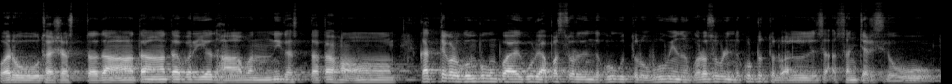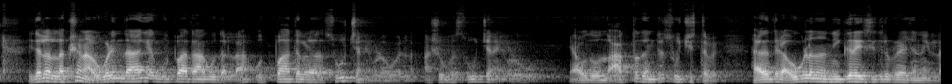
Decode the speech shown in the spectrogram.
ವರೂಥಶಸ್ತದಾತಾತಪರ್ಯಧಾವನ್ನಿತಸ್ತತಃ ಕತ್ತೆಗಳು ಗುಂಪು ಗುಂಪಾಗಿ ಕೂಡಿ ಅಪಸ್ವರದಿಂದ ಕೂಗುತ್ತಲೂ ಭೂಮಿಯನ್ನು ಗೊರಸುಗಳಿಂದ ಕುಟ್ಟುತ್ತಲೂ ಅಲ್ಲಲ್ಲಿ ಸಂಚರಿಸಿದವು. ಇದೆಲ್ಲ ಲಕ್ಷಣ, ಅವುಗಳಿಂದಾಗಿ ಉತ್ಪಾತ ಆಗುವುದಲ್ಲ. ಉತ್ಪಾತಗಳ ಸೂಚನೆಗಳು ಅವೆಲ್ಲ, ಅಶುಭ ಸೂಚನೆಗಳು. ಯಾವುದೋ ಒಂದು ಆಗ್ತದೆ ಅಂತ ಸೂಚಿಸ್ತವೆ. ಹಾಗಾದರೆ ಅವುಗಳನ್ನು ನಿಗ್ರಹಿಸಿದರೆ ಪ್ರಯೋಜನ ಇಲ್ಲ.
